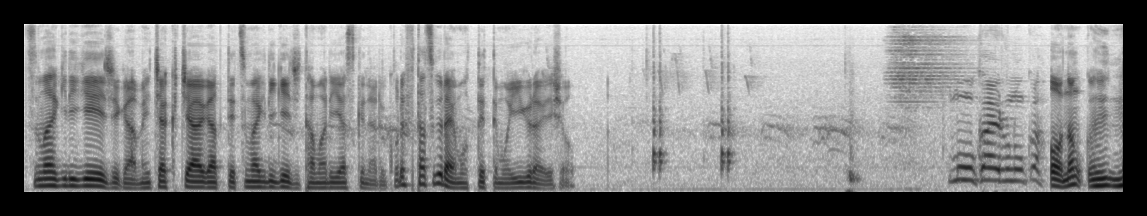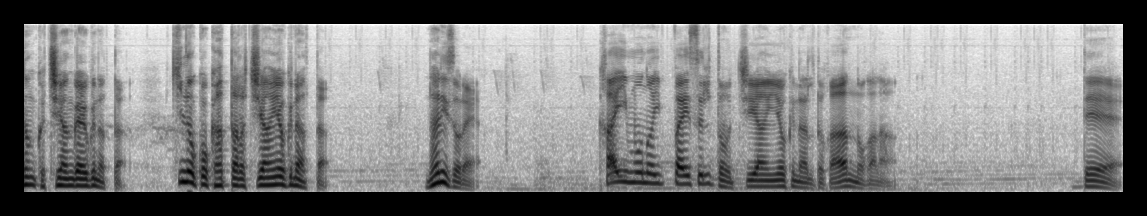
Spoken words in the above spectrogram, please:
つま切りゲージがめちゃくちゃ上がってつま切りゲージ溜まりやすくなる。これ2つぐらい持ってってもいいぐらいでしょ。もう帰るのか？あなんかえなんか治安が良くなった。キノコ買ったら治安良くなった。何それ？買い物いっぱいすると治安良くなるとかあんのかな？で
